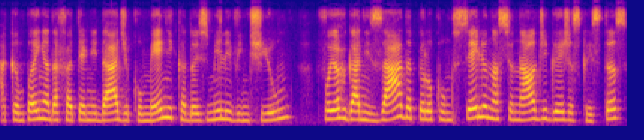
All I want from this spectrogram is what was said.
A campanha da Fraternidade Ecumênica 2021 foi organizada pelo Conselho Nacional de Igrejas Cristãs,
